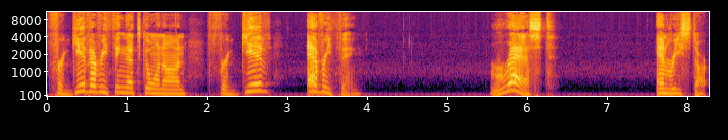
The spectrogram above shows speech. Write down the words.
forgive everything that's going on, forgive everything. Rest and restart.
